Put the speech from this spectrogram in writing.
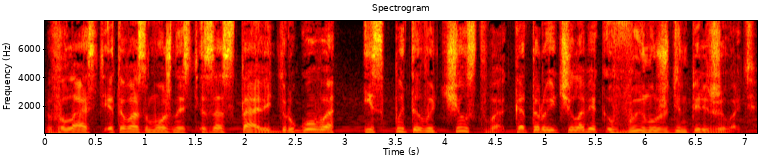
Власть – это возможность заставить другого испытывать чувства, которые человек вынужден переживать.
